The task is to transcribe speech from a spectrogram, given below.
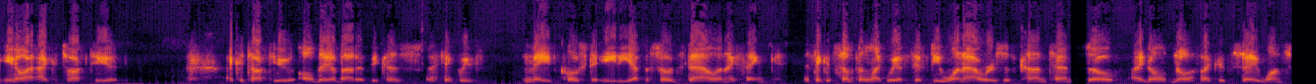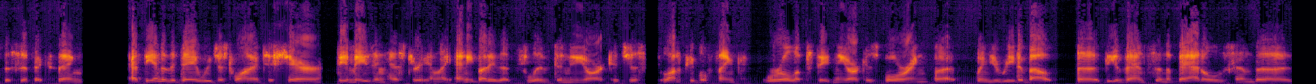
You know, I, I could talk to you. I could talk to you all day about it because I think we've made close to 80 episodes now, and I think I think it's something like we have 51 hours of content. So I don't know if I could say one specific thing. At the end of the day, we just wanted to share the amazing history. And like anybody that's lived in New York, it's just a lot of people think rural upstate New York is boring. But when you read about the, the events and the battles and the,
